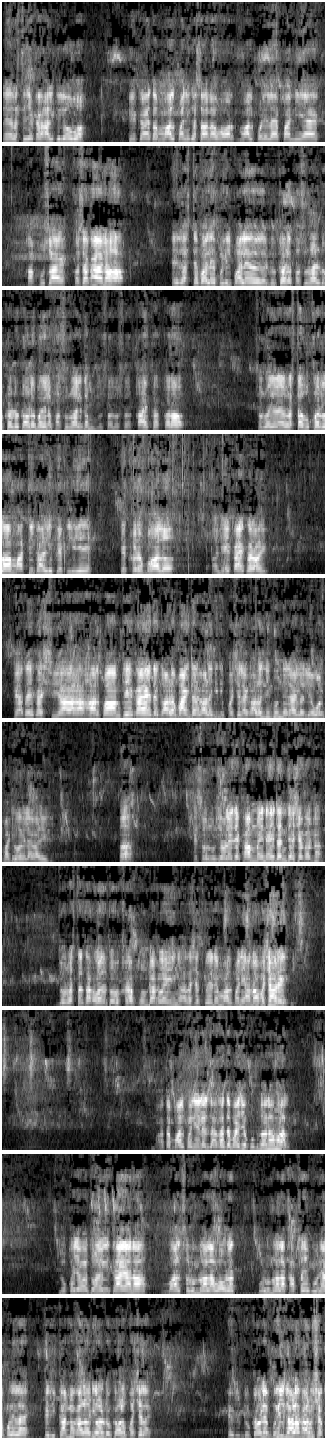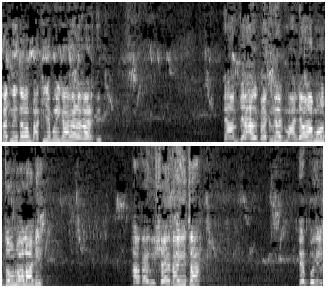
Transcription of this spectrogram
रस्त्याचे काय हाल केले हो बा हे काय आता माल पाणी कसा आणा वावरात माल पडलेला आहे पाणी आहे कापूस आहे. कसा काय आणा हा? हे रस्ते पाले बैल पाले डोक्यावळे फसून आले डोक्या डोक्यावळे बैल फसून आले तर काय क- करावं? सर्वजण रस्ता उकरला माती काढली फेकली हे हे खरं आलं आणि हे काय करावं हे? हे आता हे काय शिहा हा हाल पहा आमचे हे काय आहे? तर गाळं पाहिजे तर गाळं किती फसेला गाळं निघून नाही राहिलं लेवल पाठी व्हायला गाळ्याची हां? हे सौर ऊर्जेवाल्याचे काम नाही ना हे धंदे असे करणं जो रस्ता चांगला होता तो खराब करून टाकला येईन आता शेतकऱ्याने मालपाणी आणावं कशावर रे आता मालपाणी आणायला आल्याला जागा तर पाहिजे कुठून आणा माल? लोकांच्या बाजू आला की काय आणा? माल सडून राहिला वावरात पडून राहिला कापसाच्या गोण्या पडलेला आहे हे रिकाम्या गाळाडीवर डोक्यावर फसेल आहे. हे डोक्यावर बैल गाळा काढू शकत नाही तर मग बाकीचे बैल काय गाळा काढतील? हे आमचे हालपाय किलो मांड्यावाला माणूस जाऊन राहिला आधी. हा काय विषय आहे का याचा? हे बैल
